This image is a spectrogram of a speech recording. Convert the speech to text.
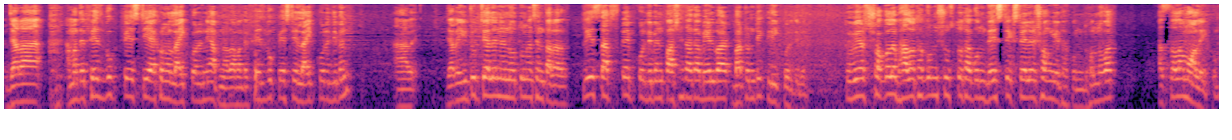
যারা আমাদের ফেসবুক পেজটি এখনও লাইক করেনি আপনারা আমাদের ফেসবুক পেজটি লাইক করে দিবেন। আর যারা ইউটিউব চ্যানেলে নতুন আছেন তারা প্লিজ সাবস্ক্রাইব করে দিবেন। পাশে থাকা বেল বাটনটি ক্লিক করে দিবেন। তো viewers, সকলে ভালো থাকুন সুস্থ থাকুন দেশ টেক্সটাইলের সঙ্গে থাকুন। ধন্যবাদ। আসসালামু আলাইকুম।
